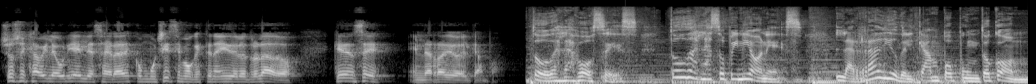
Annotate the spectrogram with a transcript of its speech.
Yo soy Javi Lauría y les agradezco muchísimo que estén ahí del otro lado. Quédense en la radio del campo. Todas las voces, todas las opiniones. La radiodelcampo.com.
